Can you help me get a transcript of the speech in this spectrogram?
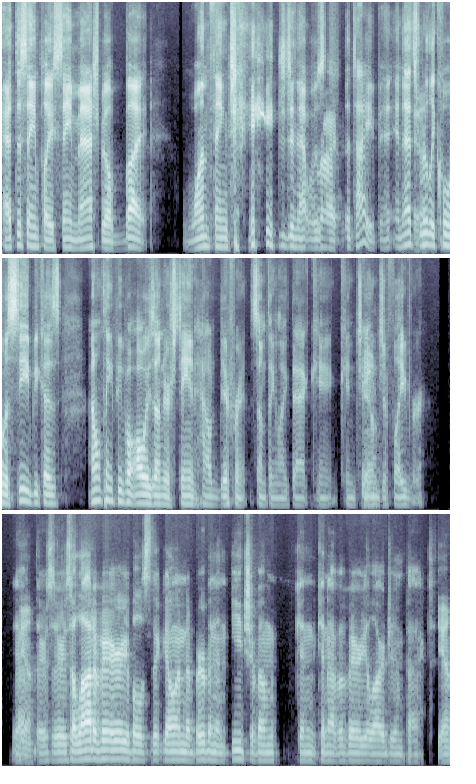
at the same place, same mash bill, but one thing changed, and that was right. the type, and, and that's yeah. really cool to see because I don't think people always understand how different something like that can can change yeah. a flavor. Yeah, yeah, there's there's a lot of variables that go into bourbon, and each of them can can have a very large impact. Yeah,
